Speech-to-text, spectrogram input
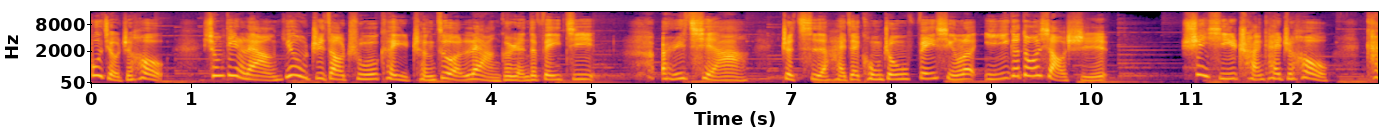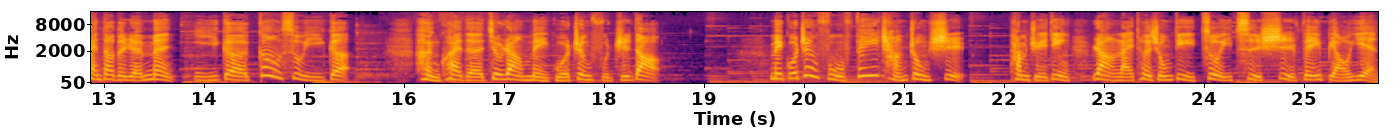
不久之后，兄弟俩又制造出可以乘坐两个人的飞机，而且啊，这次还在空中飞行了一个多小时。讯息传开之后，看到的人们一个告诉一个，很快的就让美国政府知道。美国政府非常重视，他们决定让莱特兄弟做一次试飞表演。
